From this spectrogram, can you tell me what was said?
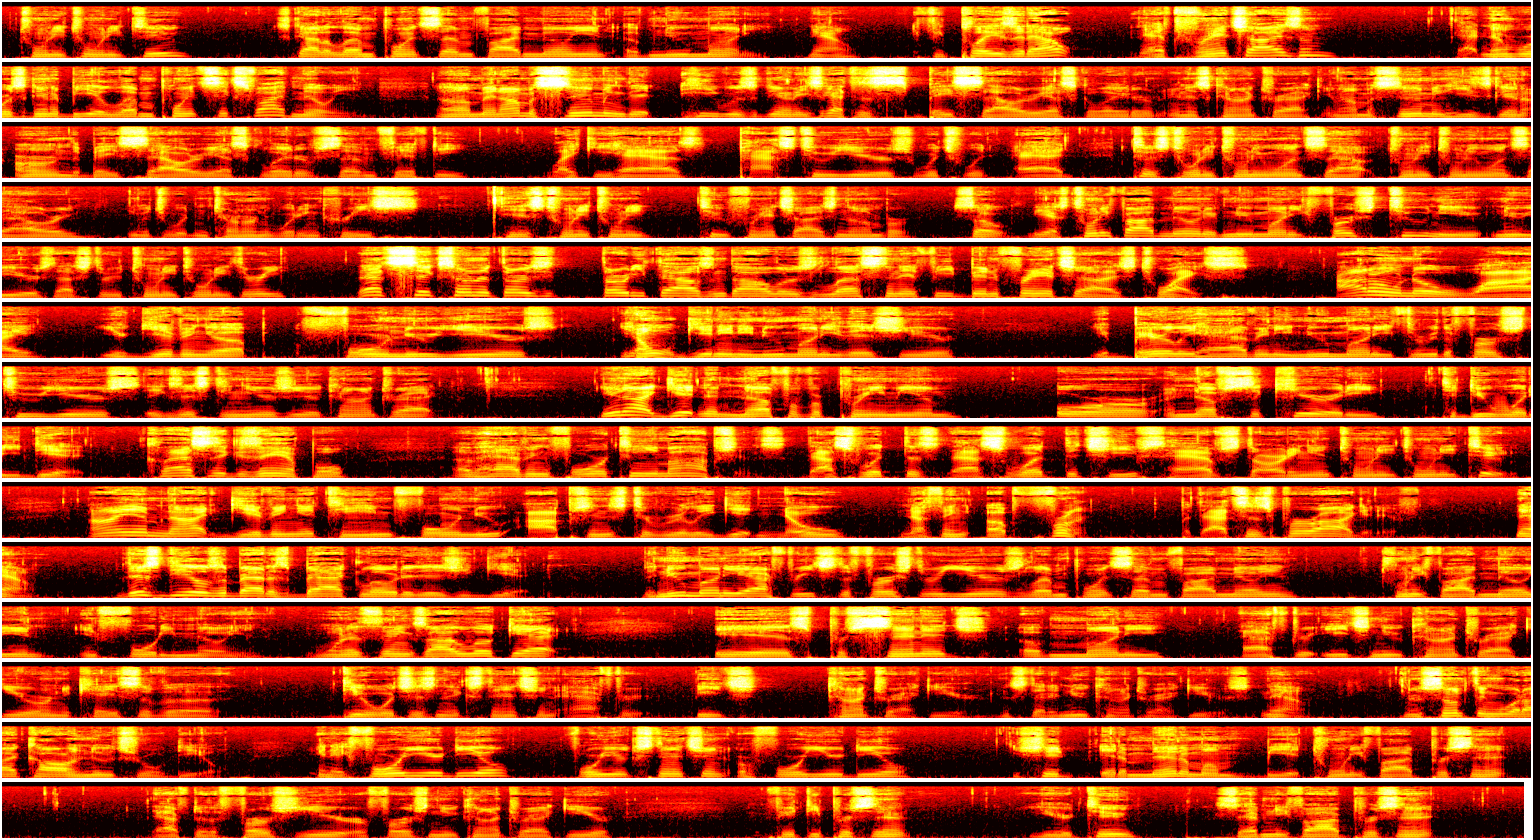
2022, he's got 11.75 million of new money. Now, if he plays it out, they have to franchise him. That number is going to be 11.65 million. Um, and I'm assuming that he was going to, he's got this base salary escalator in his contract, and I'm assuming he's going to earn the base salary escalator of 750 like he has past two years, which would add to his 2021, sal- 2021 salary, which would in turn would increase his 2022 franchise number. So he has 25 million of new money first two new new years. That's through 2023. That's $630,000 less than if he'd been franchised twice. I don't know why you're giving up four new years. You don't get any new money this year. You barely have any new money through the first two years, existing years of your contract. You're not getting enough of a premium or enough security to do what he did. Classic example of having four team options. That's what this, that's what the Chiefs have starting in 2022. I am not giving a team four new options to really get no nothing up front, but that's his prerogative. Now, this deal is about as backloaded as you get. The new money after each of the first three years, 11.75 million, 25 million, and 40 million. One of the things I look at is percentage of money after each new contract year, or in the case of a deal which is an extension after each contract year instead of new contract years. Now, there's something what I call a neutral deal. In a four-year deal, four-year extension, or four-year deal, you should, at a minimum, be at 25% after the first year or first new contract year, 50% year two, 75%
